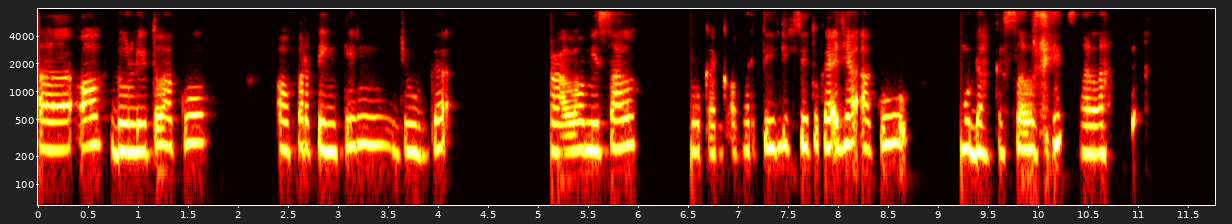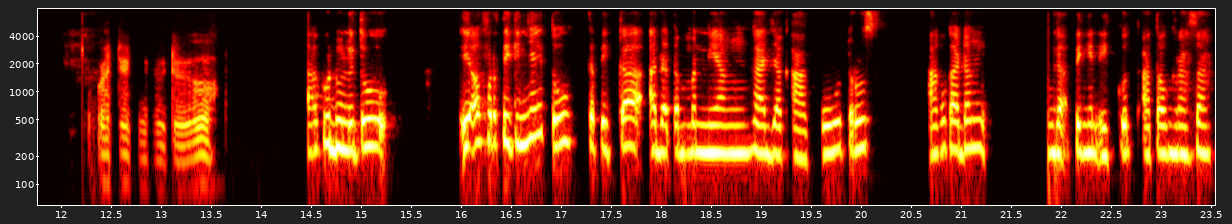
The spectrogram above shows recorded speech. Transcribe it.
eh, oh dulu itu aku overthinking juga kalau misal bukan ke overthinking sih itu kayaknya aku mudah kesel sih salah. Waduh, waduh, waduh. Aku dulu itu ya overthinkingnya itu ketika ada temen yang ngajak aku terus aku kadang nggak pengen ikut atau ngerasa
